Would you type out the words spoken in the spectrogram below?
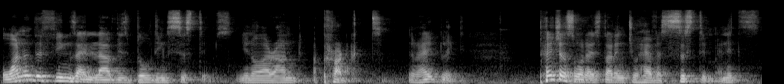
one of the things I love is building systems, you know, around a product, right? Like purchase order is starting to have a system and it's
